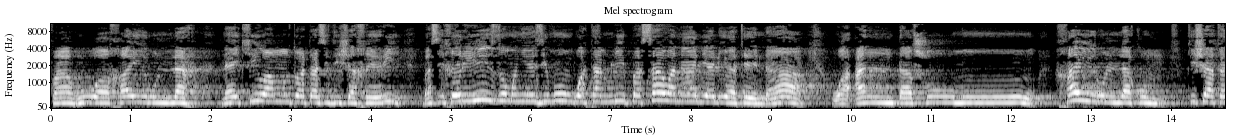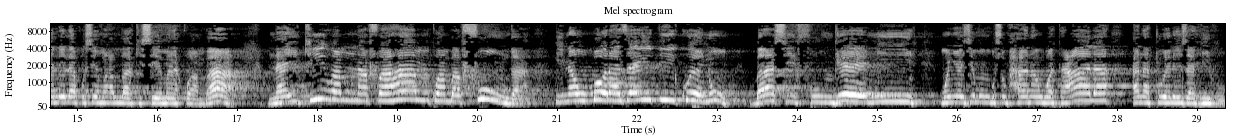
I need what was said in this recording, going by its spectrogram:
fahuwa khairun lah. Na ikiwa mtu atazidisha kheri basi kheri hizo Mwenyezi Mungu atamlipa sawa na yale aliyoyatenda. Wa antasumu khairun lakum. Kisha akaendelea kusema Allah akisema kwamba na ikiwa mnafahamu kwamba funga ina ubora zaidi kwenu basi fungeni. Mwenyezi Mungu Subhanahu wa Ta'ala anatueleza hivyo.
